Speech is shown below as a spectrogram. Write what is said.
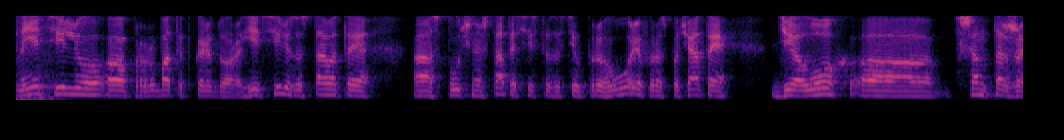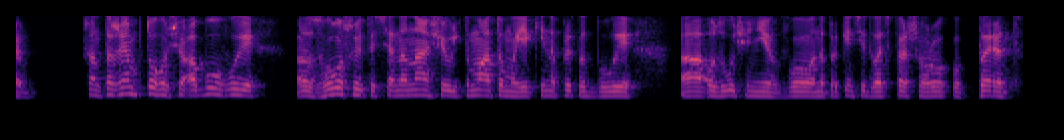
Не є ціллю е, прорубати коридор, є ціллю заставити е, Сполучені Штати сісти за стіл переговорів і розпочати діалог е, шантажем. Шантажем того, що або ви зголошуєтеся на наші ультиматуми, які, наприклад, були озвучені в наприкінці 21-го року перед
